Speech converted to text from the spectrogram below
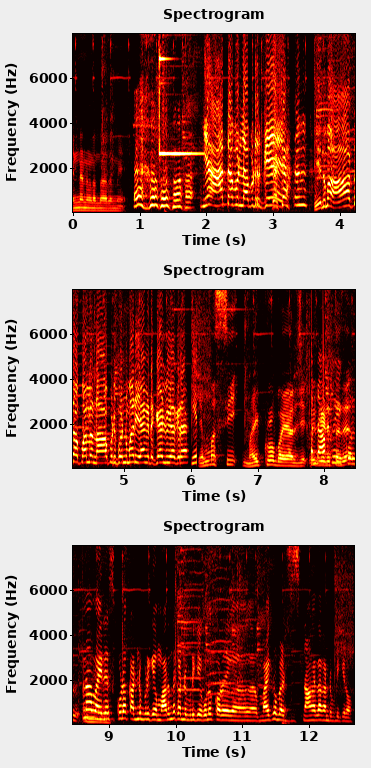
என்ன நடந்தாலுமே. ஏன் ஆத்தா பல்ல அப்படி இருக்கு? என்னமா ஆத்தா பல்ல நான் அப்படி பண்ண மாதிரி என்கிட்ட கேள்வி கேக்குற? எம்எஸ்சி மைக்ரோபயாலஜி கொரோனா வைரஸ் கூட கண்டுபிடிக்க மருந்து கண்டுபிடிக்க கூட மைக்ரோபயாலஜிஸ்ட் நாங்க தான் கண்டுபிடிக்கிறோம்.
